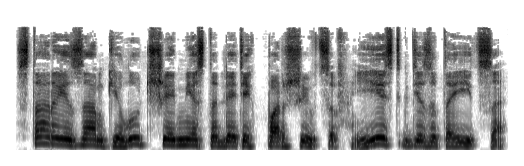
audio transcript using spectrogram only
Старые замки – лучшее место для этих паршивцев, есть где затаиться.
